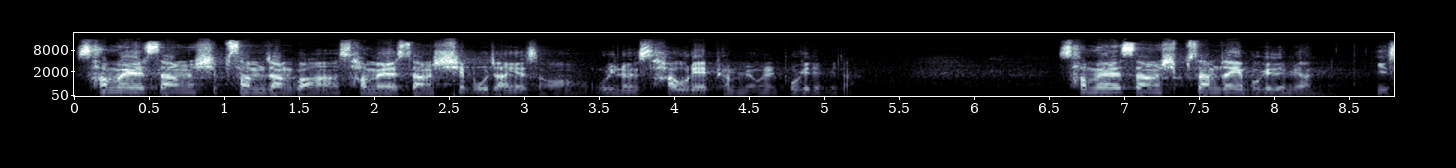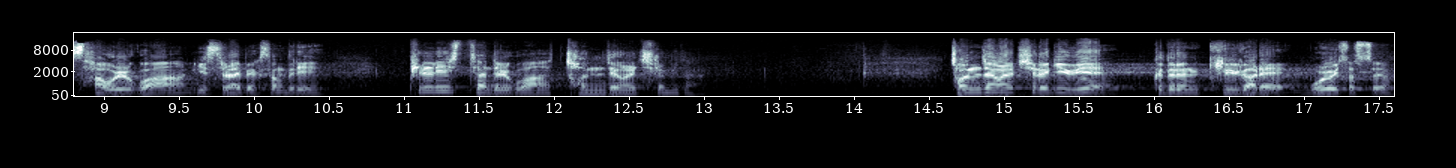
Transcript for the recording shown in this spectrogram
사무엘상 13장과 사무엘상 15장에서 우리는 사울의 변명을 보게 됩니다. 사무엘상 13장에 보게 되면 이 사울과 이스라엘 백성들이 필리스티안들과 전쟁을 치릅니다. 전쟁을 치르기 위해 그들은 길갈에 모여 있었어요.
